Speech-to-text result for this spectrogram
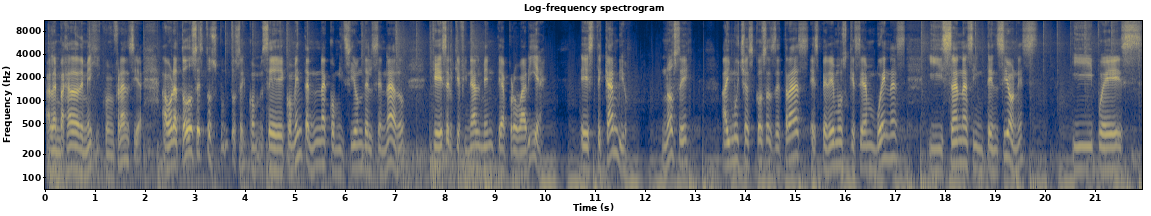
a la Embajada de México en Francia. Ahora, todos estos puntos se comentan en una comisión del Senado, que es el que finalmente aprobaría este cambio. No sé, hay muchas cosas detrás, esperemos que sean buenas y sanas intenciones y pues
